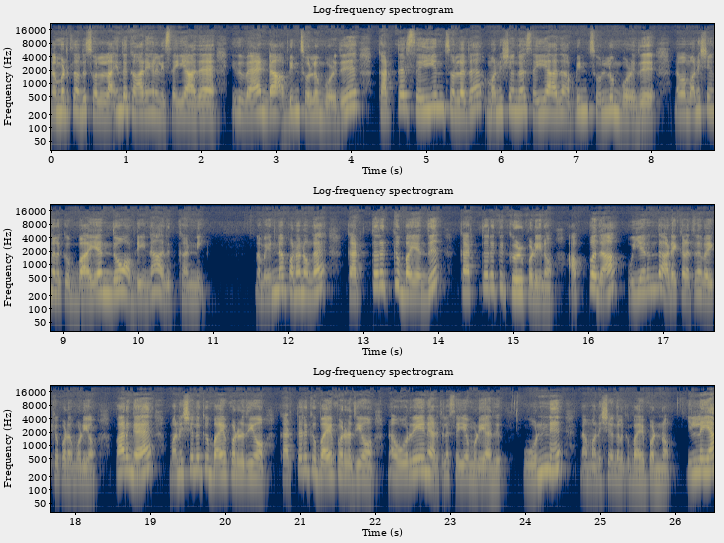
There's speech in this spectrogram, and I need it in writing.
நம்ம இடத்துல வந்து சொல்லலாம் இந்த காரியங்களை நீ செய்யாத இது வேண்டாம் அப்படின்னு சொல்லும் பொழுது கர்த்தர் செய்யின்னு சொல்லத மனுஷங்க செய்யாத அப்படின்னு சொல்லும் பொழுது நம்ம மனுஷங்களுக்கு பயந்தோம் அப்படின்னா அது கண்ணி. நம்ம என்ன பண்ணணுங்க? கர்த்தருக்கு பயந்து கர்த்தருக்கு கீழ்ப்படியணும். அப்போ தான் உயர்ந்த அடைக்கலத்தில் வைக்கப்பட முடியும். பாருங்கள் மனுஷனுக்கு பயப்படுறதையும் கர்த்தருக்கு பயப்படுறதையும் நான் ஒரே நேரத்தில் செய்ய முடியாது. ஒன்று நான் மனுஷங்களுக்கு பயப்படணும். இல்லையா?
